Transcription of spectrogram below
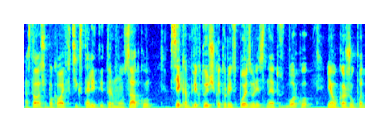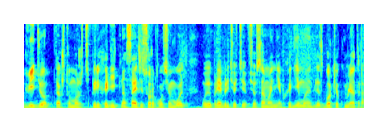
Осталось упаковать в текстолит и термоусадку. Все комплектующие, которые использовались на эту сборку, я укажу под видео, так что можете переходить на сайте 48 вольт, вы приобретете все самое необходимое для сборки аккумулятора.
